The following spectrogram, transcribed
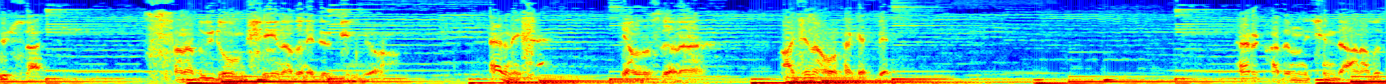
üç saat. Sana duyduğum şeyin adı nedir bilmiyorum. Her neyse. Yalnızlığına, acına ortak et beni. Her kadının içinde analık,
